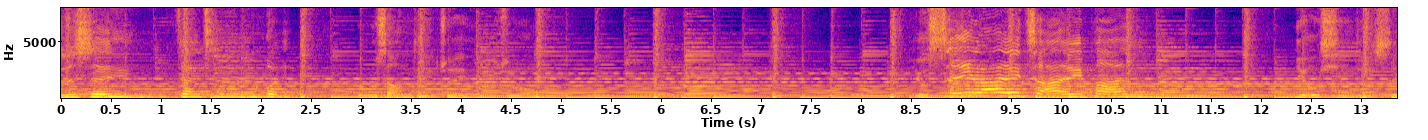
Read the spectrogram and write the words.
是谁在指挥路上的追逐？有谁来裁判游戏的胜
